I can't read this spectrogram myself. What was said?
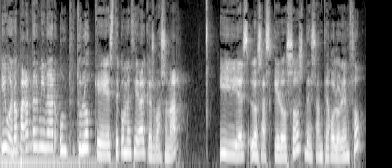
Y bueno, para terminar, un título que estoy convencida de que os va a sonar. Y es Los Asquerosos de Santiago Lorenzo.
